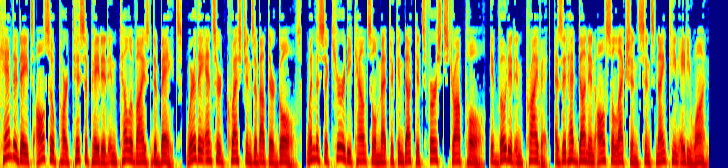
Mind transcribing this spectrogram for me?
Candidates also participated in televised debates, where they answered questions about their goals. When the Security Council met to conduct its first straw poll, it voted in private, as it had done in all selections since 1981.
